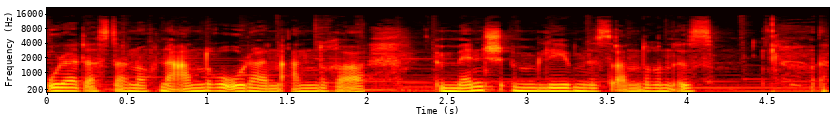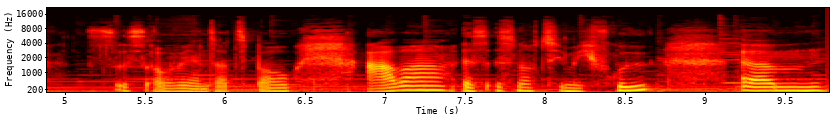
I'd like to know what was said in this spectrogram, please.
oder dass da noch eine andere oder ein anderer Mensch im Leben des anderen ist ist auch wieder ein Satzbau. Aber es ist noch ziemlich früh. Ähm,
